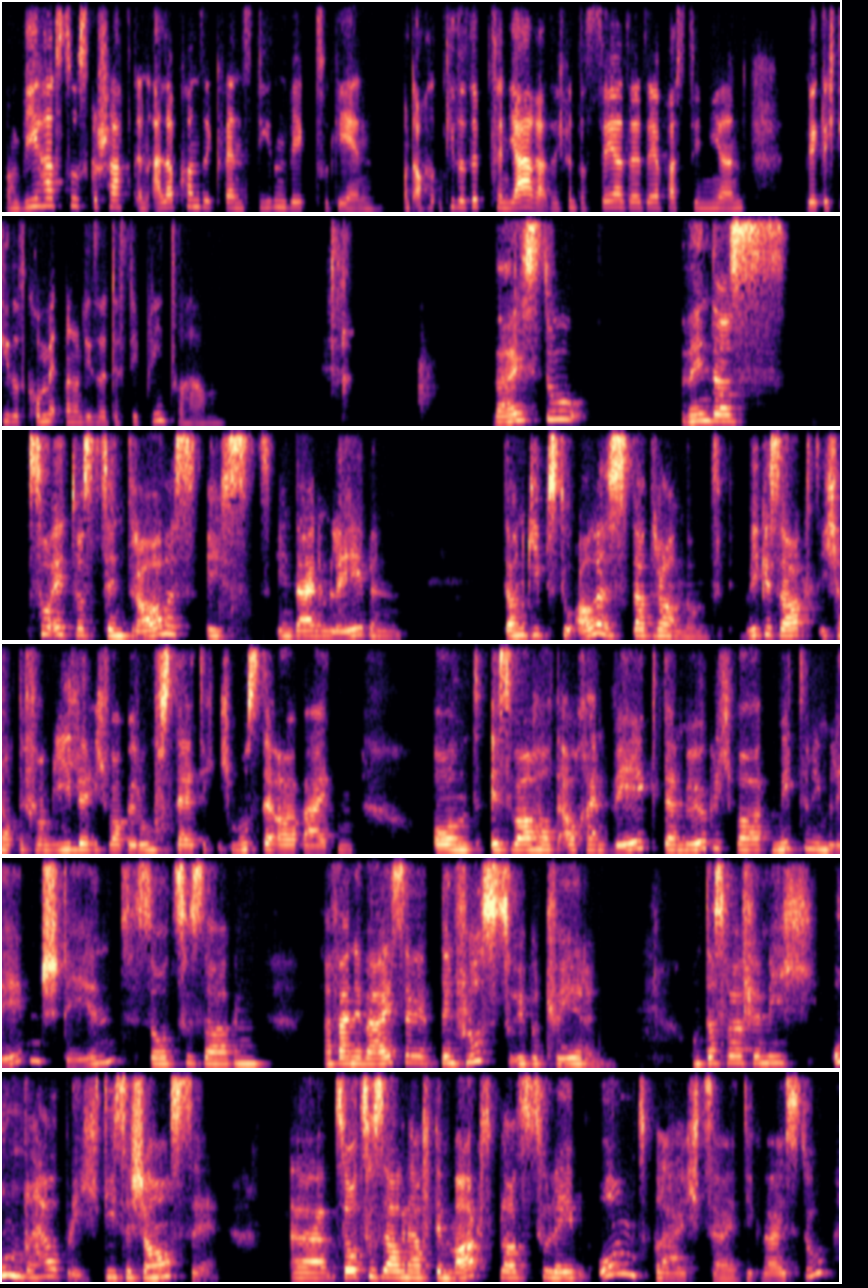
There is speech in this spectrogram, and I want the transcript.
Und wie hast du es geschafft, in aller Konsequenz diesen Weg zu gehen? Und auch diese 17 Jahre, also ich finde das sehr, sehr, sehr faszinierend, wirklich dieses Commitment und diese Disziplin zu haben. Weißt du, wenn das so etwas Zentrales ist in deinem Leben, dann gibst du alles daran. Und wie gesagt, ich hatte Familie, ich war berufstätig, ich musste arbeiten. Und es war halt auch ein Weg, der möglich war, mitten im Leben stehend, sozusagen auf eine Weise den Fluss zu überqueren. Und das war für mich unglaublich, diese Chance, äh, sozusagen auf dem Marktplatz zu leben und gleichzeitig, weißt du,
